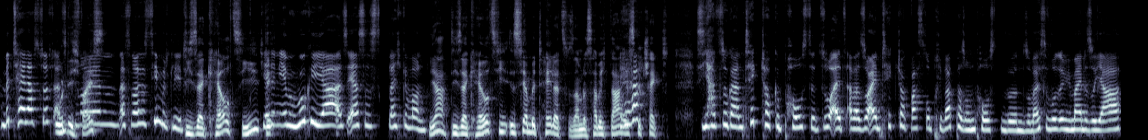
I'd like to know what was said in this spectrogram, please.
mit Taylor Swift als, Und ich weiß- neuen, als neues Teammitglied. Dieser Kelsey, Die hat in ihrem Rookie-Jahr als erstes gleich gewonnen. ja, dieser Kelsey ist ja mit Taylor zusammen. Das habe ich da Ja. erst gecheckt. Sie hat sogar einen TikTok gepostet, so als, aber so ein TikTok, was so Privatpersonen posten würden, so, weißt du, wo sie irgendwie meinte, so, ja,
